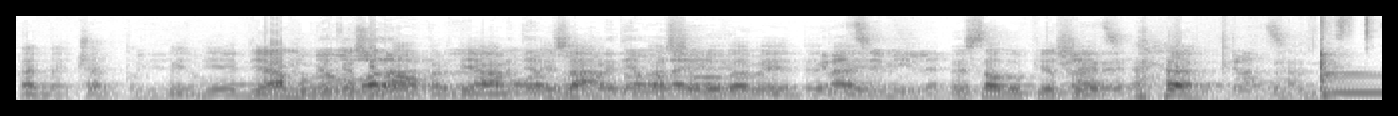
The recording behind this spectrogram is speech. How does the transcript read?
Eh beh, certo, quindi, quindi andiamo perché sennò perdiamo, perdiamo, esatto, perdiamo assolutamente. Grazie Dai, mille. È stato un piacere. Grazie. Grazie.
